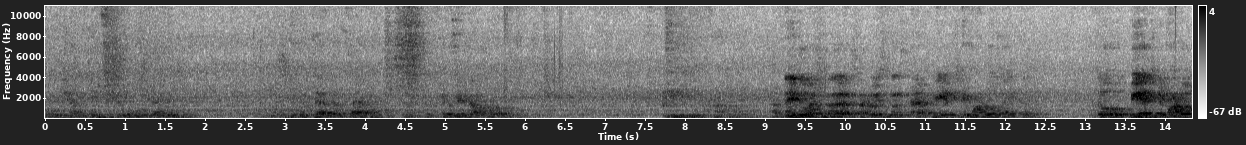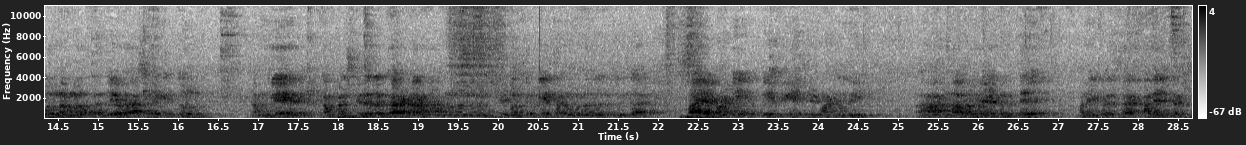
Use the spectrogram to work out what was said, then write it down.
ಓಂ ಶಾಂತಿ ಶುಭ ಮುಂಜಾನೆ ಶ್ರೀಮಂತರಾದಂಥ ಡಾಕ್ಟರ್ ಶಿವಲೀಲಾ ಅವರು ಆ, ಹದಿನೈದು ವರ್ಷದ ಸರ್ವಿಸ್ ನಂತರ ಪಿ ಎಚ್ ಡಿ ಮಾಡುವುದಾಯಿತು. ಅದು ಪಿ ಎಚ್ ಡಿ ಮಾಡುವುದು ನಮ್ಮ ತಂದೆಯವರ ಆಸೆ ಆಗಿತ್ತು ನಮಗೆ ಕಂಪಲ್ಸರಿ ಇರದ ಕಾರಣ ನಾನು ನನ್ನ ಶ್ರೀಮಂತರಿಗೆ ತನುಗುಣದಿಂದ ಸಹಾಯ ಮಾಡಿ ಅದಕ್ಕೆ ಪಿ ಎಚ್ ಡಿ ಮಾಡಿದ್ವಿ. ಅಣ್ಣವರು ಹೇಳಿದಂತೆ ಮನೆ ಕೆಲಸ, ಕಾಲೇಜ್ ಕೆಲಸ,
